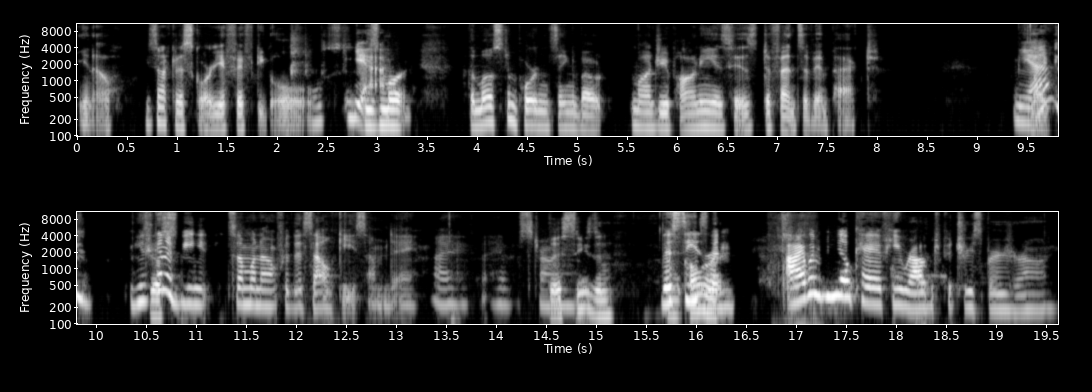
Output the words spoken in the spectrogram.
you know, he's not gonna score you fifty goals. Yeah. He's more the most important thing about Mangiapane is his defensive impact. Yeah, Like, he's gonna beat someone out for the Selke someday. I, I have a strong This season. this I'm season. I would be okay if he robbed Patrice Bergeron.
